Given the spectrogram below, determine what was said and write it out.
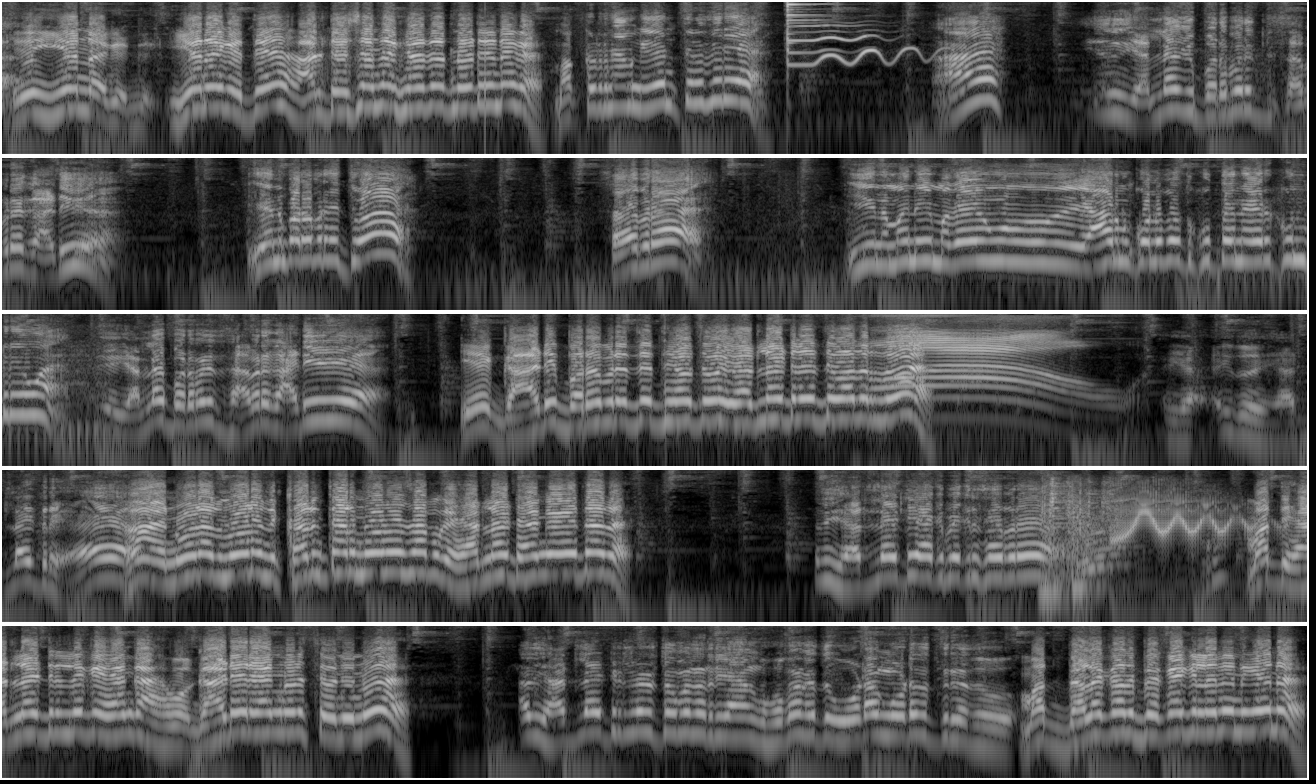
ಏ ಏನ್ ಏನಾಗೈತಿ? ಅಲ್ಲಿ ಸ್ಟೇಷನ್ದಾಗ ಹೇಳ್ತೈತಿ ನೋಡ್ರಿ ನನಗೆ. ಮಕ್ಕಳು ನಮ್ಗೆ ಏನು ತಿಳಿದ್ರಿ? ಆ? ಇದು ಎಲ್ಲ ಬರ್ಬರೈತಿ ಸಾಹೇಬ್ರ ಗಾಡಿ. ಏನು ಬರಬರಿ ಇತ್ತು ಸಾಹೇಬ್ರ ಈ ನಮ್ಮನೆ ಮಗ ಇವ್ ಯಾರನ್ನ ಕೊಲ್ಬೋದು ಕೂತಾನೆ ಹೇರ್ಕೊಂಡ್ರಿ ಇವ? ಎಲ್ಲ ಬರ್ಬರೈತಿ ಸಾಬ್ರ ಗಾಡಿ. ಏ ಗಾಡಿ ಬರೋಬರಿ ಐತಿ ಹೇಳ್ತೀವ ಹೆಡ್ಲೈಟ್ ಐತಿ ಅದ್ರದ್ದು? ಇದು ಹೆಡ್ಲೈಟ್ ರೀ ಹಾ ನೋಡೋದ್ ನೋಡಿ ಕಣ್ತಾರ ನೋಡೋದ್ ಸಾಬ್ಗ ಹೆಡ್ಲೈಟ್ ಹೆಂಗೈತೆ ಅದ? ಅದು ಹೆಡ್ಲೈಟ್ ಹಾಕ್ಬೇಕ್ರಿ ಸಾಬ್ರೆ. ಮತ್ತೆ ಹೆಡ್ಲೈಟ್ ಇರ್ಲಿಕ್ಕೆ ಹೆಂಗ? ಗಾಡಿ ಹೆಂಗ್ ನಡೆಸ್ತೇವ ನೀನು? ಅದು ಹೆಡ್ಲೈಟ್ ಇಲ್ಲ ತಗೊಂಡ್ರಿ ಹೆಂಗ ಹೋಗಂಗ ಓಡಂಗ್ ಓಡತ್ರಿ ಅದು. ಮತ್ ಬೆಳಕದ್ ಬೇಕಾಗಿಲ್ಲ ನಿನಗೇನ?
